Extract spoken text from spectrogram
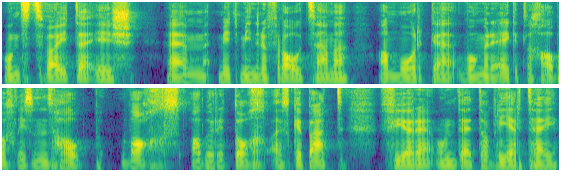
Und das Zweite ist ähm, mit meiner Frau zusammen am Morgen, wo wir eigentlich auch ein so ein halb wachs, aber doch ein Gebet führen und etabliert haben,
